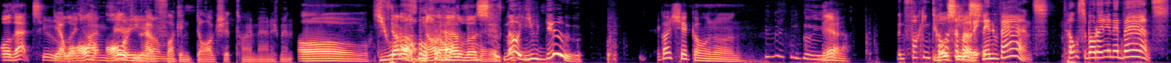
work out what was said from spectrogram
well, that too. Yeah, well, like, all I'm all of you very, have um, fucking dog shit time management. Oh, You Shut up, not all of us. have- No, you do. I got shit going on. Yeah. Then fucking tell Most us about us- it in advance. Tell us about it in advance.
